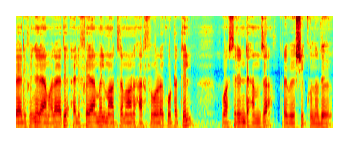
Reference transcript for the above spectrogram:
താരിഫിന്റെ ലാം അതായത് അലിഫലാമിൽ മാത്രമാണ് ഹർഫുകളുടെ കൂട്ടത്തിൽ വസറിന്റെ ഹംസ പ്രവേശിക്കുന്നത്.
